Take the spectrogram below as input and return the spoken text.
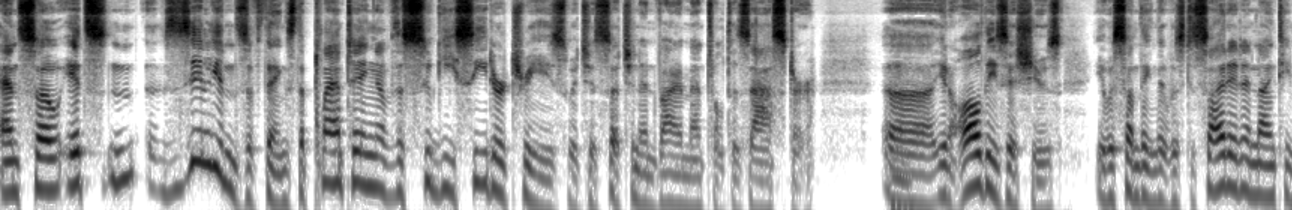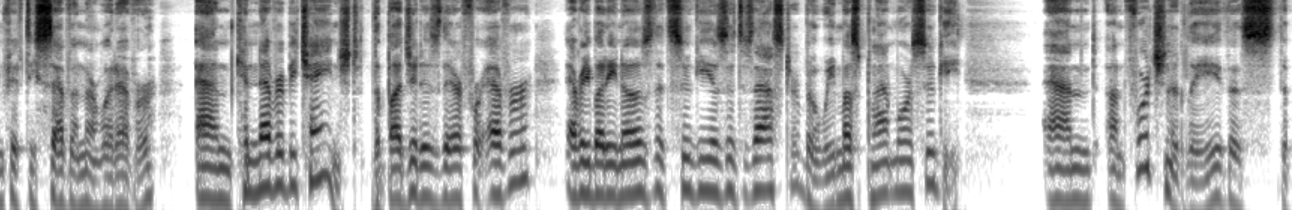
And so it's zillions of things. The planting of the sugi cedar trees, which is such an environmental disaster. Uh, you know, all these issues. It was something that was decided in 1957 or whatever and can never be changed. The budget is there forever. Everybody knows that sugi is a disaster, but we must plant more sugi. And unfortunately, this, the,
